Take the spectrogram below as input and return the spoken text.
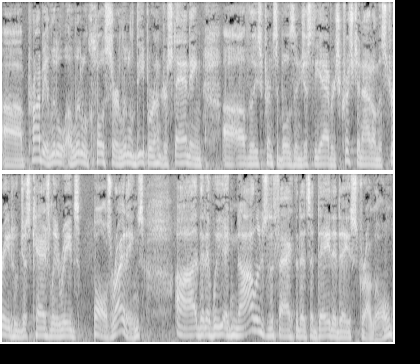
uh, probably a little a little closer, a little deeper understanding uh, of these principles than just the average Christian out on the street who just casually reads Paul's writings. Uh, that if we acknowledge the fact that it's a day to day struggle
